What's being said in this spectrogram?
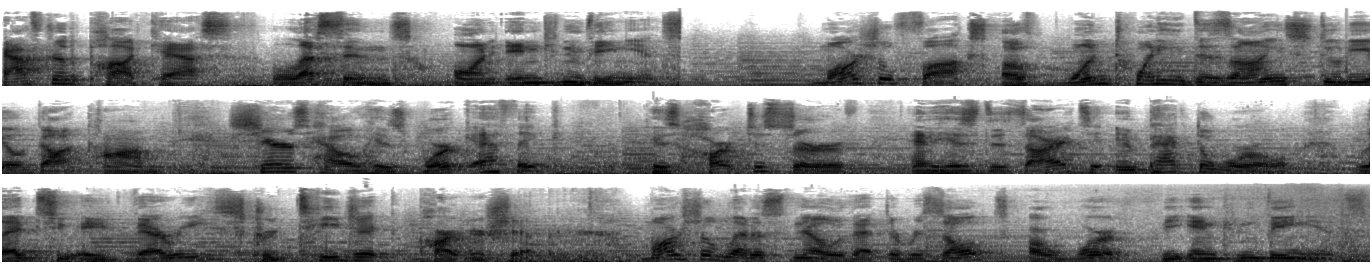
after the podcast Lessons on Inconvenience. Marshall Fox of 120designstudio.com shares how his work ethic, his heart to serve, and his desire to impact the world led to a very strategic partnership. Marshall let us know that the results are worth the inconvenience,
